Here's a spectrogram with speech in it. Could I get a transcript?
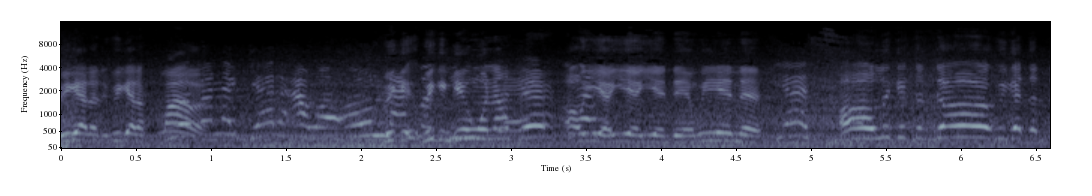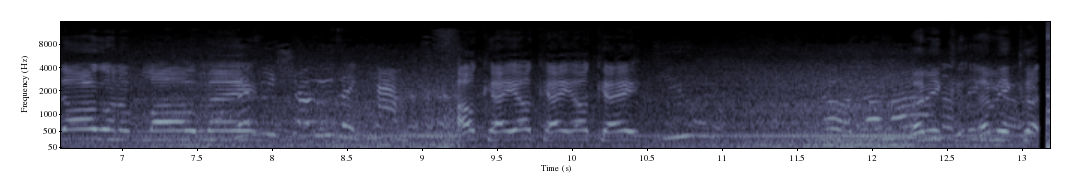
We gotta. We gotta fly. We're gonna get our own. We can. We can get one out there. Oh yeah, yeah, yeah. Then we in there. Yes. Oh, look at the dog. We got the dog on the vlog, man. Let me show you the camera. Okay, okay, okay. You. No, no, no. Let me let me cut.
